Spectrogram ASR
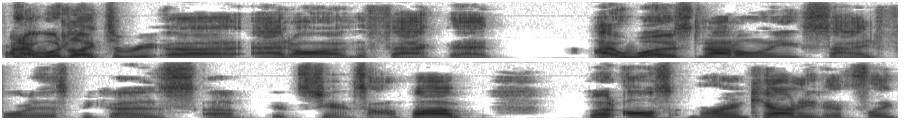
And I would like to re- uh, add on the fact that I was not only excited for this because of it's and Silent Bob, but also Marin County. That's like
